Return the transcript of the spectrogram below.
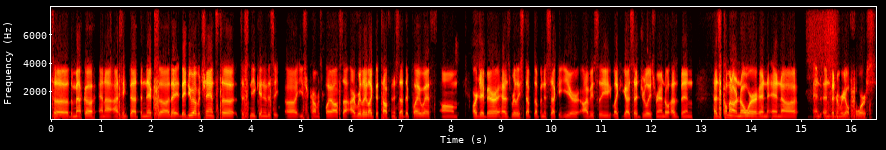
to the Mecca. And I, I think that the Knicks uh, they they do have a chance to to sneak into this uh, Eastern Conference playoffs. I, I really like the toughness that they play with. Um, RJ Barrett has really stepped up in his second year. Obviously, like you guys said, Julius Randle has been has come out of nowhere and and uh and, and been a real force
